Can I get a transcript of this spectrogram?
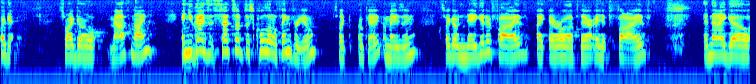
Okay. So I go math 9. And you guys, it sets up this cool little thing for you. It's like, okay, amazing. So I go negative 5. I arrow up there. I hit 5. And then I go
